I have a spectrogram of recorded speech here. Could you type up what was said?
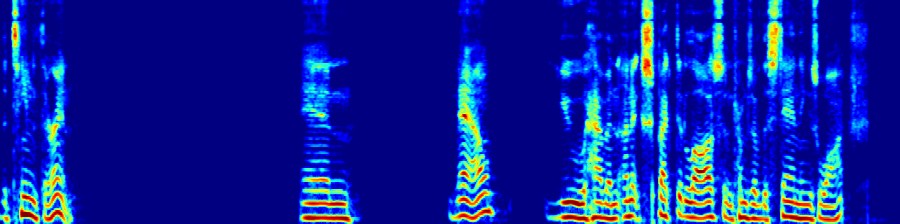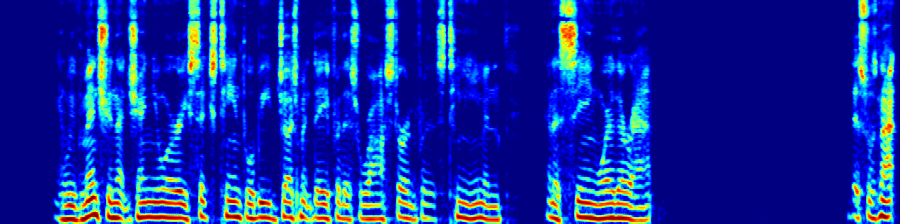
the team that they're in. And now you have an unexpected loss in terms of the standings watch. And we've mentioned that January 16th will be judgment day for this roster and for this team and kind of seeing where they're at. This was not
